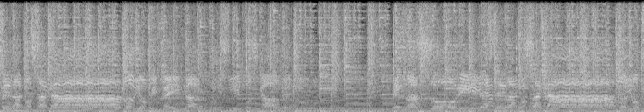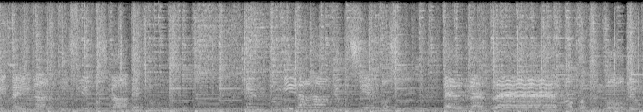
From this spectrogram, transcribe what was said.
orillas del lago sagrado yo vi peinar tus lindos cabellos. En las orillas del lago sagrado yo vi peinar tus lindos cabellos. Y en tu mirada de un cielo azul, el reflejo profundo de un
